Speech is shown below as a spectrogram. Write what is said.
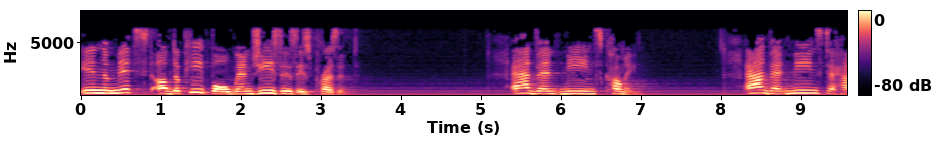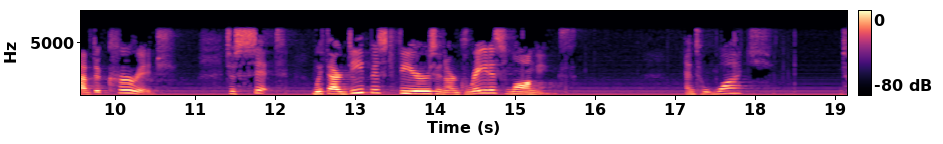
in the midst of the people when Jesus is present. Advent means coming. Advent means to have the courage to sit with our deepest fears and our greatest longings and to watch to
